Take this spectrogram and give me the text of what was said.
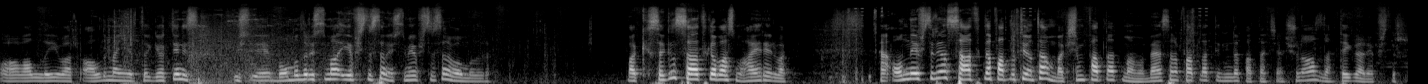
Aa vallahi var. Aldım ben yırtığı. Gökdeniz üst, e, bombaları üstüme yapıştırsana. Üstüme yapıştırsana bombaları. Bak sakın sağ tıka basma. Hayır hayır bak. Ha, onunla yapıştıracaksın sağ tıkla patlatıyorsun tamam? Bak şimdi patlatma ama. Ben sana patlat dediğimde patlatacaksın. Şunu al da tekrar yapıştır.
